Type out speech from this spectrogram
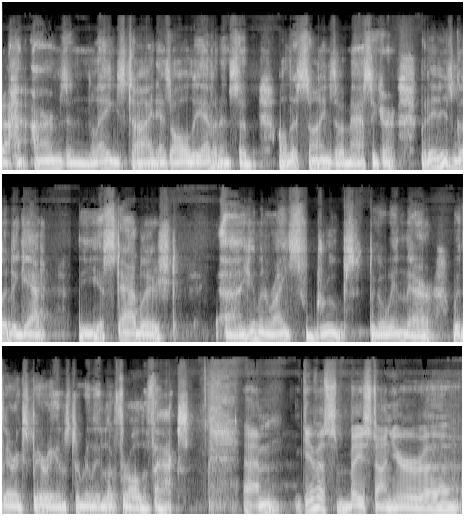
uh, arms and legs tied, has all the evidence of all the signs of a massacre. But it is good to get the established uh, human rights groups to go in there with their experience to really look for all the facts. Um, give us, based on your uh,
